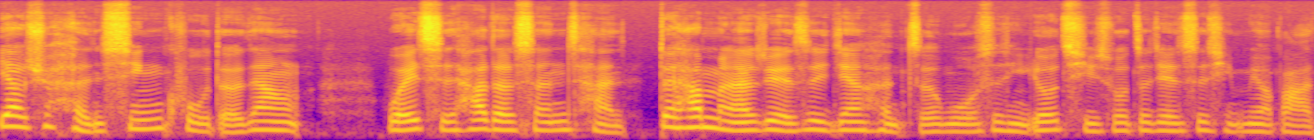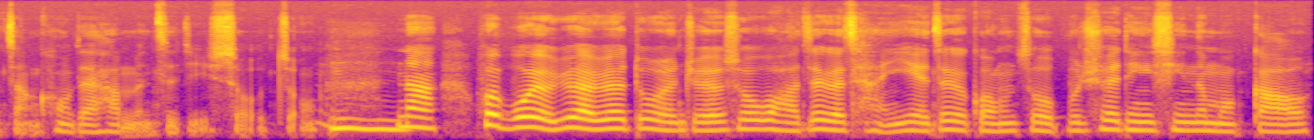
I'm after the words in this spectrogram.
要去很辛苦的这样维持他的生产，对他们来说也是一件很折磨的事情。尤其说这件事情没有办法掌控在他们自己手中。嗯，那会不会有越来越多人觉得说：“哇，这个产业这个工作不确定性那么高，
